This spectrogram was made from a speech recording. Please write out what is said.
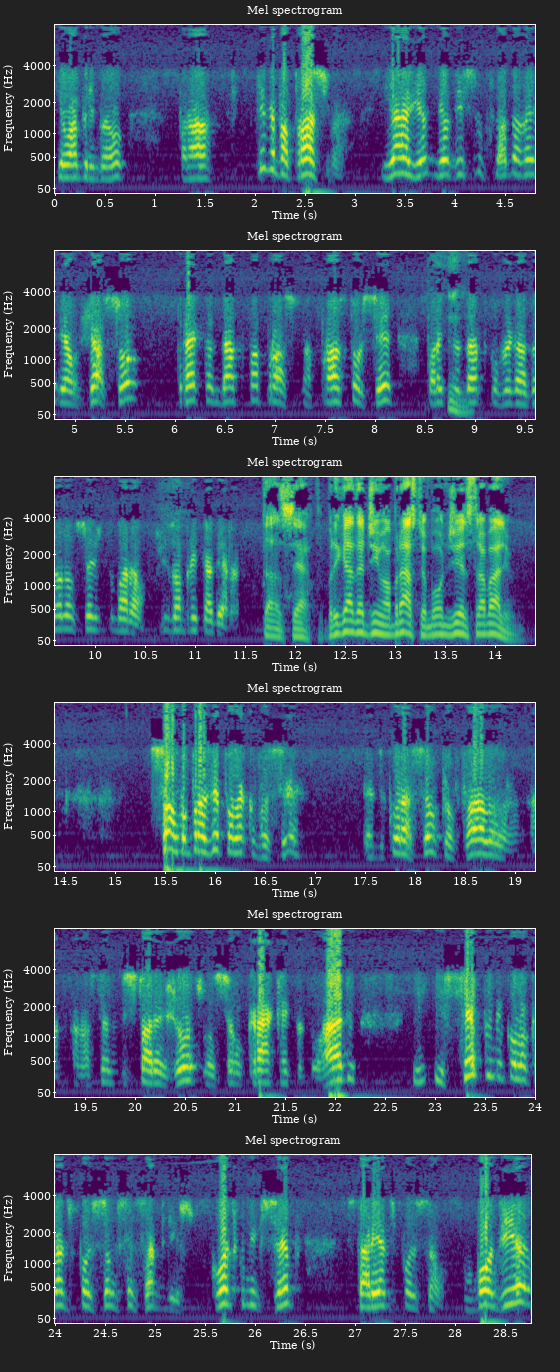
que eu abri mão para. Fica para a próxima. E aí eu, eu, disse no final da reunião, já sou pré-candidato para a próxima. Próxima torcer para que o candidato governador não seja tubarão. Fiz uma brincadeira. Tá certo. Obrigado, Edinho. Um abraço, um bom dia de trabalho. Salvo, um prazer falar com você. É de coração que eu falo, nós temos história juntos, você é um craque do rádio e, e, sempre me colocar à disposição, você sabe disso. Conte comigo sempre, estarei à disposição. Um bom dia,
